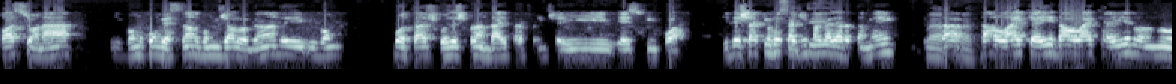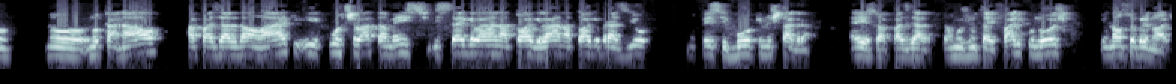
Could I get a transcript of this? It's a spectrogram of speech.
só acionar e vamos conversando, vamos dialogando e, e vamos botar as coisas para andar aí para frente aí, e é isso que importa. E deixar aqui um Com recadinho para a galera também, é, dá, é. dá o like aí, dá o like aí no, no, no, no, canal, rapaziada, dá um like e curte lá também e segue lá na Torg, lá na Torg Brasil, no Facebook, no Instagram. É isso, rapaziada, tamo junto aí. Fale conosco e não sobre nós.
